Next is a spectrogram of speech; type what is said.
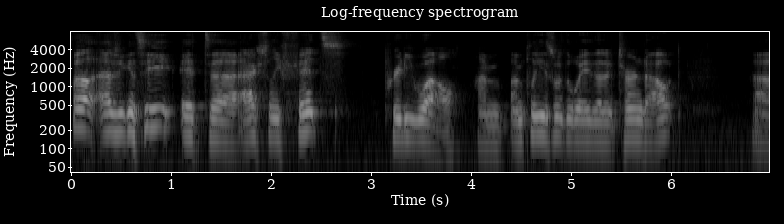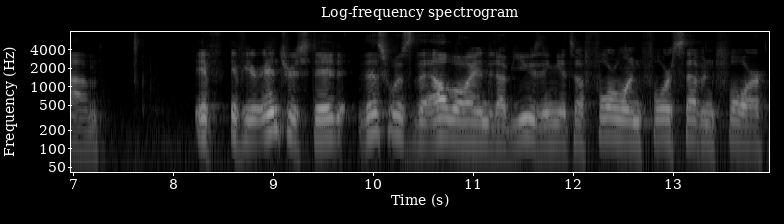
Well, as you can see, it uh, actually fits pretty well. I'm, I'm pleased with the way that it turned out. Um, if, if you're interested, this was the elbow I ended up using. It's a 41474.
